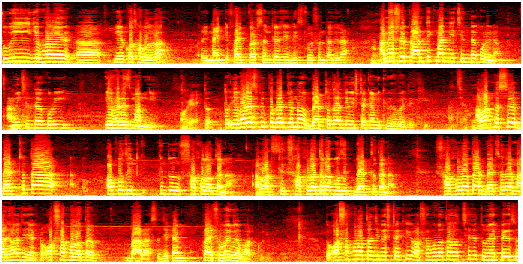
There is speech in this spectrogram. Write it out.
তুমি যেভাবে এর কথা বললা ওই নাইনটি ফাইভ পার্সেন্টের যে ডিস্ট্রিবিউশনটা দিলা আমি আসলে প্রান্তিক মান নিয়ে চিন্তা করি না। আমি চিন্তা করি এভারেজ মান নিয়ে। ওকে তো তো এভারেজ পিপলের জন্য ব্যর্থতার জিনিসটাকে আমি কীভাবে দেখি? আচ্ছা। আমার কাছে ব্যর্থতা অপোজিট কিন্তু সফলতা না। আবার ঠিক সফলতার অপোজিট ব্যর্থতা না। সফলতার ব্যর্থতার মাঝামাঝি একটা অসফলতার বার আছে যেটা আমি প্রায় সময় ব্যবহার করি। তো অসফলতা জিনিসটা কি? অসফলতা হচ্ছে যে তুমি একটা কিছু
